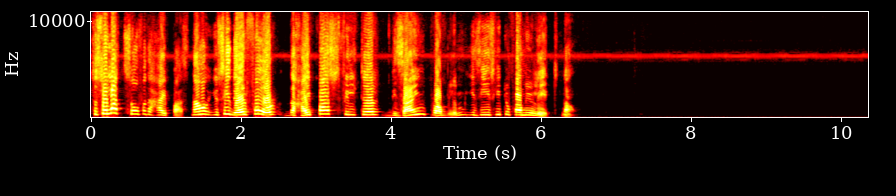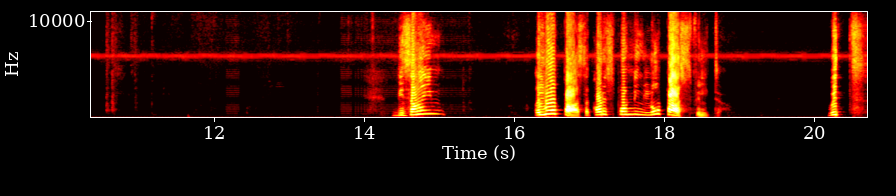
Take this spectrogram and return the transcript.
So, so much so for the high pass. Now, you see therefore, the high pass filter design problem is easy to formulate now. Design a low pass, a corresponding low pass filter with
